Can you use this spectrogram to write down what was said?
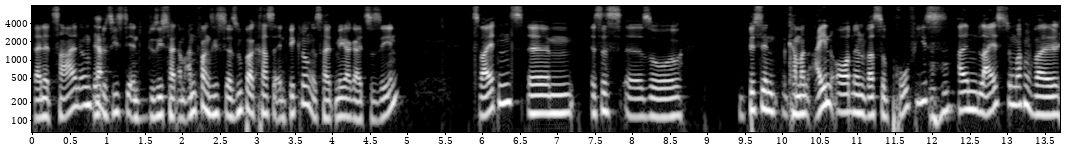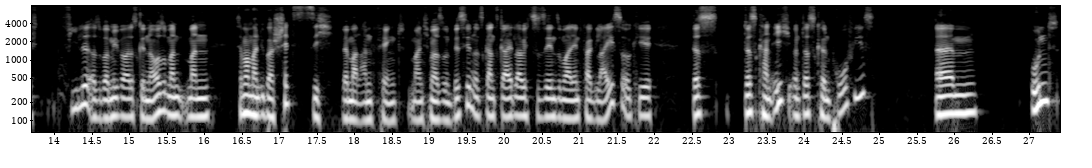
deine Zahlen irgendwie, Ja. du siehst die, du siehst halt am Anfang, siehst du ja super krasse Entwicklung, ist halt mega geil zu sehen. Zweitens ähm, ist es äh, so ein bisschen, kann man einordnen, was so Profis an Leistung machen, weil viele, also bei mir war das genauso, man, man, ich sag mal, man überschätzt sich, wenn man anfängt, manchmal so ein bisschen. Und es ist ganz geil, glaube ich, zu sehen, so mal den Vergleich, so, okay, das, das kann ich und das können Profis. Ähm, und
